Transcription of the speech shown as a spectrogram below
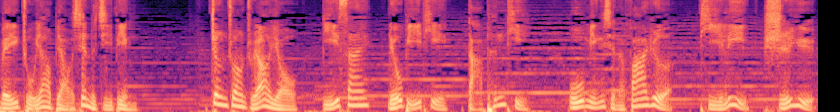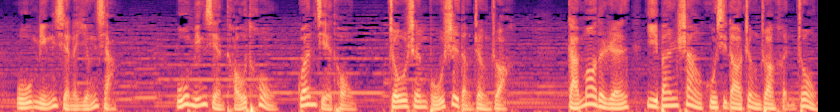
为主要表现的疾病。症状主要有鼻塞、流鼻涕、打喷嚏，无明显的发热、体力、食欲无明显的影响，无明显头痛、关节痛、周身不适等症状。感冒的人一般上呼吸道症状很重，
